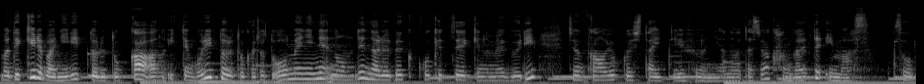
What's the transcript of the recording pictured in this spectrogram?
まあ、できれば2リットルとかあの1.5リットルとかちょっと多めにね飲んでなるべくこう血液の巡り循環を良くしたいっていう風にあに私は考えています。そう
